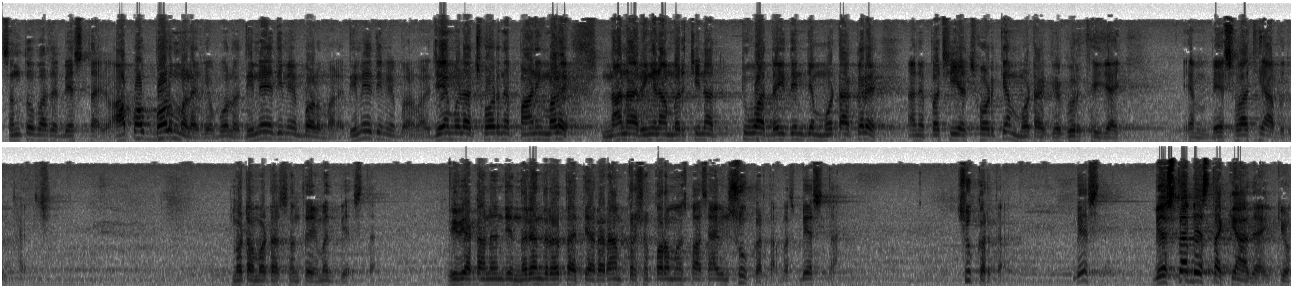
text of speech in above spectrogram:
સંતો પાસે બેસતા રહ્યો આપોઆપ બળ મળે. લ્યો, બોલો. ધીમે ધીમે બળ મળે. ધીમે ધીમે બળ મળે. જે મળે છોડને પાણી મળે, નાના રીંગણા મરચીના ટુવા દઈ દઈને જેમ મોટા કરે, અને પછી એ છોડ કેમ મોટા ઘેઘુર થઈ જાય? એમ બેસવાથી આ બધું થાય છે. મોટા મોટા સંતો એમ જ બેસતા. વિવેકાનંદજી નરેન્દ્ર હતા ત્યારે રામકૃષ્ણ પરમહંસ પાસે આવીને શું કરતા? બસ બેસતા. શું કરતા? બેસતા. બેસતા બેસતા ક્યાં જાય? કયો?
